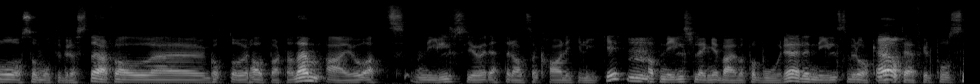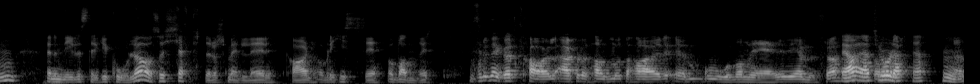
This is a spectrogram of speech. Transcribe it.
og også mot i brøstet, i hvert fall eh, godt over halvparten av dem, er jo at Nils gjør et eller annet som Carl ikke liker. At Nils slenger beina på bordet, eller Nils bråker med Ja. potetgullposen, eller Nils drikker cola, og så kjefter og smeller Carl og blir hissig og banner. For du tenker at Carl er fordi han måte har gode manerer hjemmefra? Ja, jeg tror det. ja. Mm. Ja.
